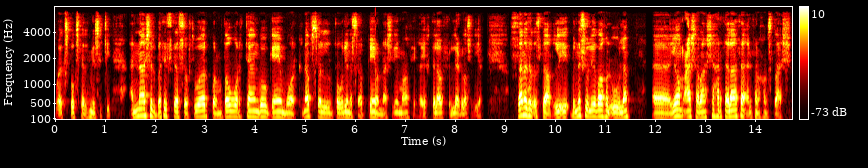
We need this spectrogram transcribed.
وإكس بوكس 360 الناشر Bethesda Softworks والمطور Tango Gameworks نفس المطورين السابقين والناشرين ما في أي اختلاف في اللعبة الأصلية. سنة الإصدار بالنسبة للإضافة الأولى آه، يوم 10 شهر 3 2015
